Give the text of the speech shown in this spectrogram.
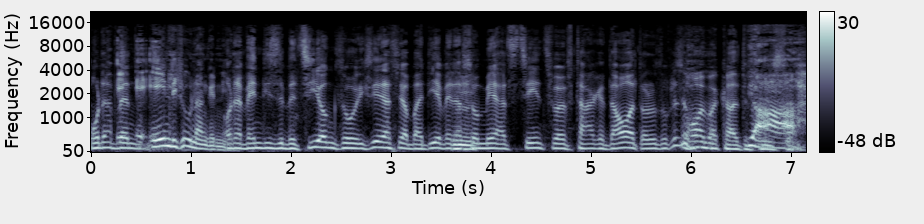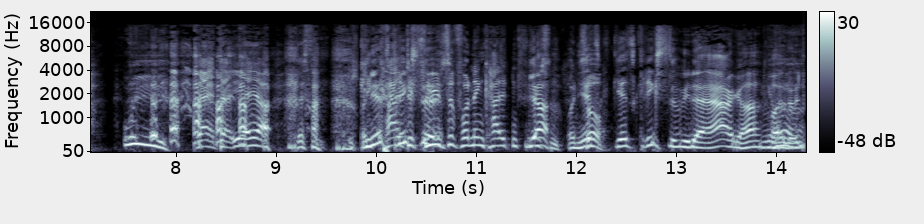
Oder wenn, Ä- Ähnlich unangenehm. Oder wenn diese Beziehung so, ich sehe das ja bei dir, wenn das so mehr als 10, 12 Tage dauert oder so, kriegst du auch immer kalte Ja. Füße. Ui. Ja, ja, ja. Das, ich krieg jetzt kalte Füße von den kalten Füßen. Ja, und jetzt, so. jetzt kriegst du wieder Ärger, weil du in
